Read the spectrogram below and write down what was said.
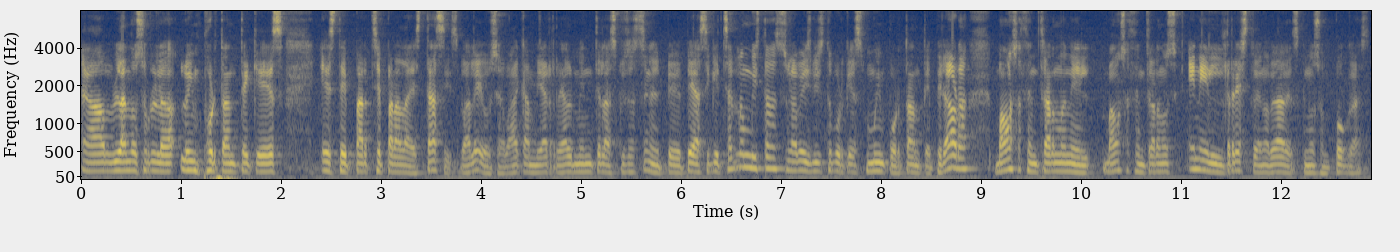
hablando sobre lo, lo, importante que es este parche para la estasis, ¿vale? O sea, va a cambiar realmente las cosas en el PvP, así que echadle un vistazo si no lo habéis visto porque es muy importante. Pero ahora vamos a centrarnos en el, vamos a centrarnos en el resto de novedades, que no son pocas.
